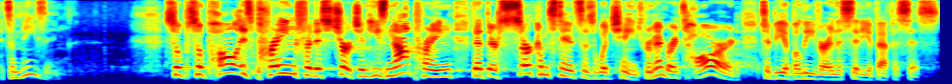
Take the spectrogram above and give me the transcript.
It's amazing. So, so Paul is praying for this church, and he's not praying that their circumstances would change. Remember, it's hard to be a believer in the city of Ephesus.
